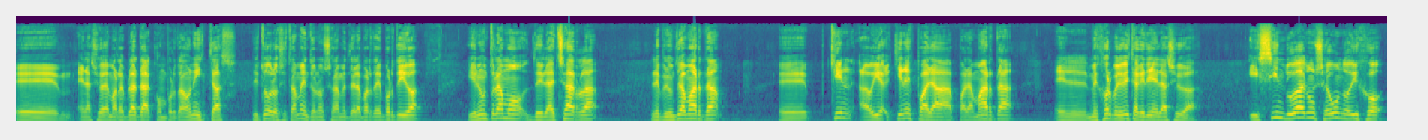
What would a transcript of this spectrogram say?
eh, en la ciudad de Mar del Plata, con protagonistas de todos los estamentos, no solamente de la parte deportiva. Y en un tramo de la charla le pregunté a Marta eh, ¿quién, había, quién es para, para Marta el mejor periodista que tiene la ciudad. Y sin dudar un segundo dijo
